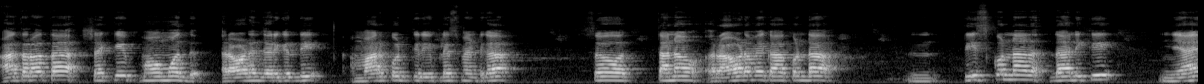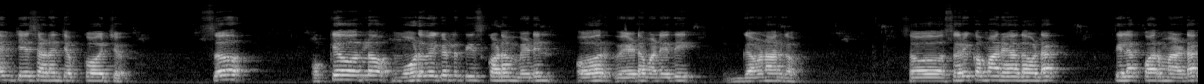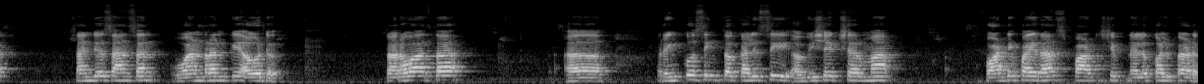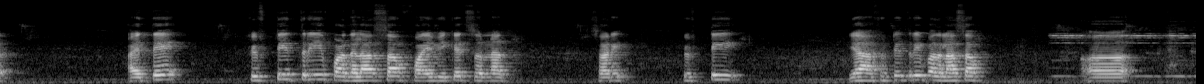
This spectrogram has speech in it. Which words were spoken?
ఆ తర్వాత షకీబ్ మహమ్మద్ రావడం జరిగింది. మార్కుడ్కి రీప్లేస్మెంట్గా. సో తను రావడమే కాకుండా తీసుకున్న దానికి న్యాయం చేశాడని చెప్పుకోవచ్చు. సో ఒకే ఓవర్లో మూడు వికెట్లు తీసుకోవడం మెడిన్ ఓవర్ వేయడం అనేది గమనార్హం. So Suryakumar Yadav duck Tilak Varma duck Sanju Samson one రన్కి out. తర్వాత రింకు సింగ్తో కలిసి Abhishek Sharma forty five runs partnership నెలకొల్పాడు. అయితే fifty three for the loss of five wickets ఉన్న sorry fifty yeah fifty three for the loss of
